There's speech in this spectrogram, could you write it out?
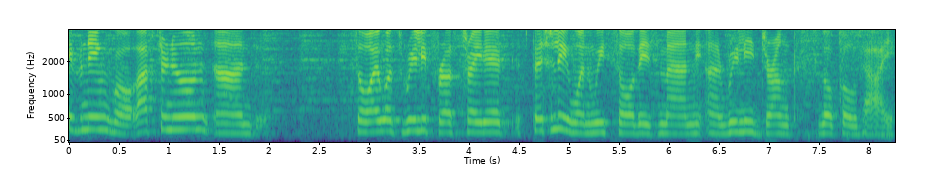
evening, well, afternoon. And so I was really frustrated, especially when we saw this man, a really drunk local guy,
